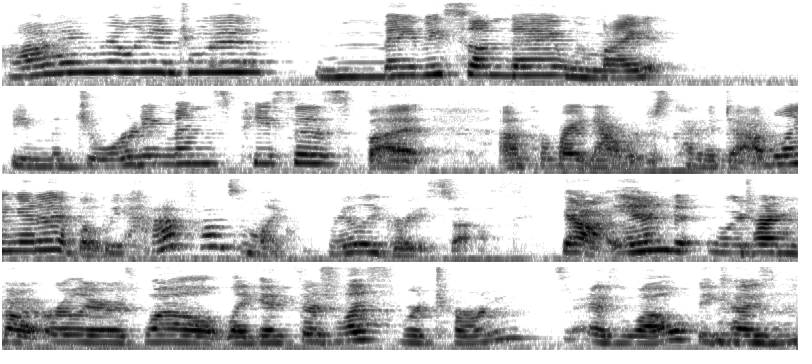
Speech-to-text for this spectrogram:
I really enjoy it. Maybe someday we might be majority men's pieces, but um, for right now we're just kind of dabbling in it. But we have found some like really great stuff. Yeah, and we were talking about earlier as well. Like, if there's less returns as well, because mm-hmm.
